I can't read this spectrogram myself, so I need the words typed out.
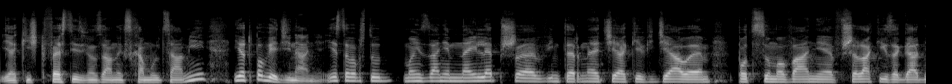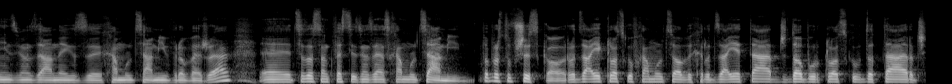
jakichś kwestii związanych z hamulcami i odpowiedzi na nie. Jest to po prostu moim zdaniem najlepsze w internecie, jakie widziałem, podsumowanie wszelakich zagadnień związanych z hamulcami w rowerze. E, co to są kwestie związane z hamulcami? Po prostu wszystko. Rodzaje klocków hamulcowych, rodzaje tarcz, dobór klocków do tarcz,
